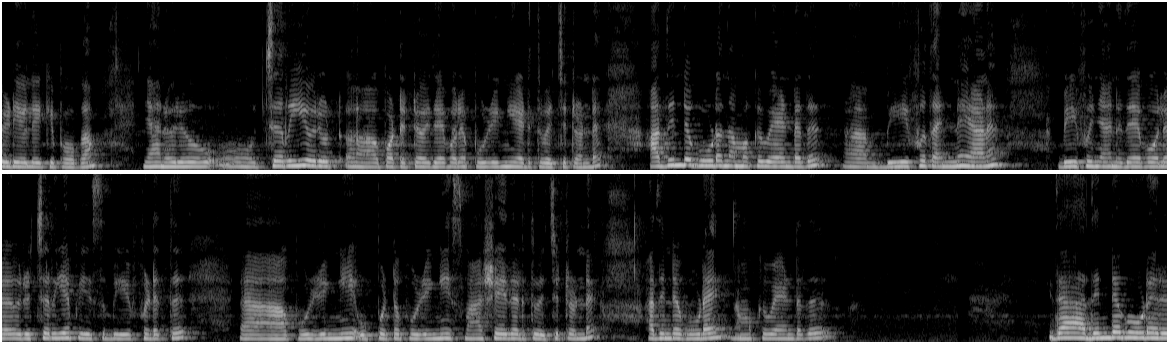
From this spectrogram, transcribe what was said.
വീഡിയോയിലേക്ക് പോകാം. ഞാനൊരു ചെറിയൊരു പൊട്ടറ്റോ ഇതേപോലെ പുഴുങ്ങി എടുത്ത് വെച്ചിട്ടുണ്ട്. അതിന്റെ കൂടെ നമുക്ക് വേണ്ടത് ബീഫ് തന്നെയാണ്. ബീഫ് ഞാൻ ഇതേപോലെ ഒരു ചെറിയ പീസ് ബീഫ് എടുത്ത് പുഴുങ്ങി ഉപ്പിട്ട് പുഴുങ്ങി സ്മാഷ് ചെയ്തെടുത്ത് വെച്ചിട്ടുണ്ട്. അതിന്റെ കൂടെ നമുക്ക് വേണ്ടത് ഇതാ അതിന്റെ കൂടെ ഒരു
